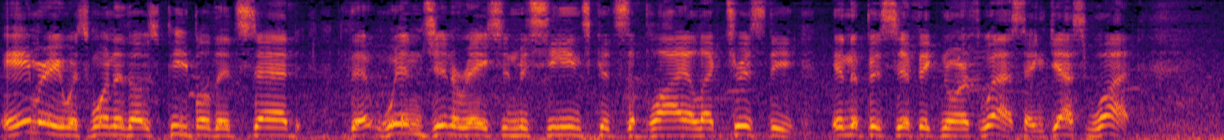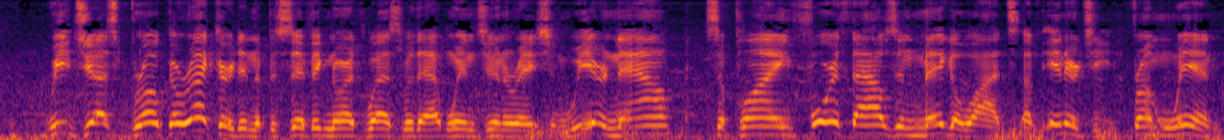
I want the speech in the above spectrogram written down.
Amory was one of those people that said that wind generation machines could supply electricity in the Pacific Northwest. And guess what? We just broke a record in the Pacific Northwest with that wind generation. We are now supplying 4,000 megawatts of energy from wind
